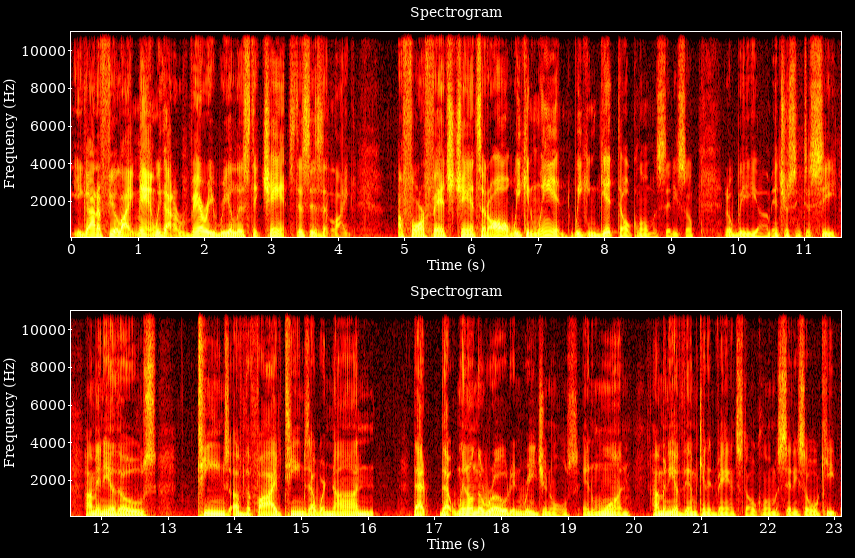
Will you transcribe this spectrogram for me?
you got to feel like, man, we got a very realistic chance. This isn't like a far fetched chance at all. We can win. We can get to Oklahoma City. So it'll be um, interesting to see how many of those teams of the five teams that were non that that went on the road in regionals and won, how many of them can advance to Oklahoma City? So we'll keep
